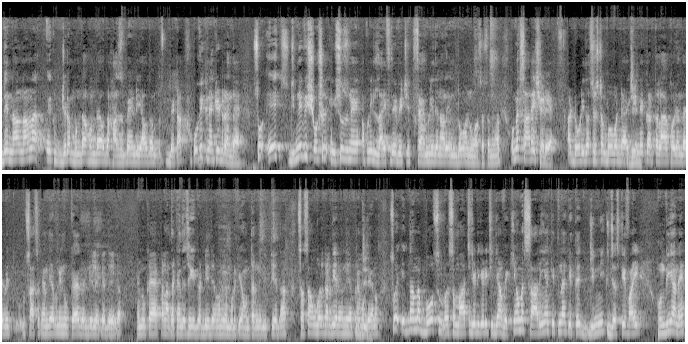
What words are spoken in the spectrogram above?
ਦੇ ਨਾਲ ਨਾਲ ਨਾ ਇੱਕ ਜਿਹੜਾ ਮੁੰਡਾ ਹੁੰਦਾ ਉਹਦਾ ਹਸਬੈਂਡ ਜਾਂ ਉਹਦਾ ਬੇਟਾ ਉਹ ਵੀ ਕਨੈਕਟਡ ਰਹਿੰਦਾ ਹੈ। ਸੋ ਇਹ ਜਿੰਨੇ ਵੀ ਸੋਸ਼ਲ ਇਸ਼ੂਜ਼ ਨੇ ਆਪਣੀ ਲਾਈਫ ਦੇ ਵਿੱਚ ਇੱਕ ਫੈਮਿਲੀ ਦੇ ਨਾਲ ਇਨ ਦੋਵਾਂ ਨੂੰ ਸੱਸਾਂ ਦੇ ਨਾਲ ਉਹ ਮੈਂ ਸਾਰੇ ਛੇੜਿਆ। ਆ ਡੋਰੀ ਦਾ ਸਿਸਟਮ ਬਹੁਤ ਵੱਡਾ ਹੈ ਕਿੰਨੇ ਘਰ ਤਲਾਕ ਹੋ ਜਾਂਦਾ ਵੀ ਸੱਸ ਕਹਿੰਦੀ ਆਪਣੀ ਨੂੰ ਕਹਿ ਗੱਡੀ ਲੈ ਕੇ ਦੇਗਾ। ਇਹਨੂੰ ਕਹਿ ਪਹਿਲਾਂ ਤਾਂ ਕਹਿੰਦੇ ਸੀ ਕਿ ਗੱਡੀ ਦੇਵਾਂਗੇ ਮੁੜ ਕੇ ਹੁਣ ਤੱਕ ਨਹੀਂ ਦਿੱਤੀ ਇਦਾਂ ਸੱਸਾਂ ਉਂਗਲ ਕਰਦੀਆਂ ਰਹਿੰਦੀਆਂ ਆਪਣੇ ਮੁੰਡਿਆਂ ਨੂੰ। ਸੋ ਇਦਾਂ ਮੈਂ ਬਹੁਤ ਸਮ- ਸਮਾਜ 'ਚ ਜਿਹੜੀ ਜਿਹੜੀ ਚੀਜ਼ਾਂ ਵੇਖੀਆਂ ਉਹ ਮੈਂ ਸਾਰੀਆਂ ਕਿਤਨਾ ਕਿਤੇ ਜਿੰਨੀ ਜਸਟੀਫਾਈ ਹੁੰਦੀਆਂ ਨੇ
